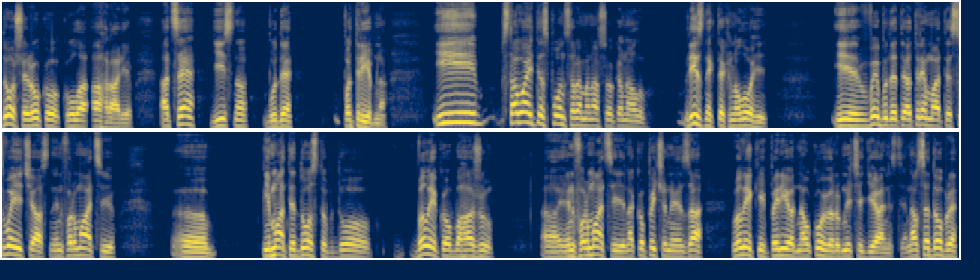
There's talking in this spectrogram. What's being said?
до широкого кола аграріїв. А це дійсно буде потрібно. І ставайте спонсорами нашого каналу різних технологій. І ви будете отримувати своєчасну інформацію е, і мати доступ до великого багажу е, інформації, накопиченої за великий період наукової виробничої діяльності. На все добре,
